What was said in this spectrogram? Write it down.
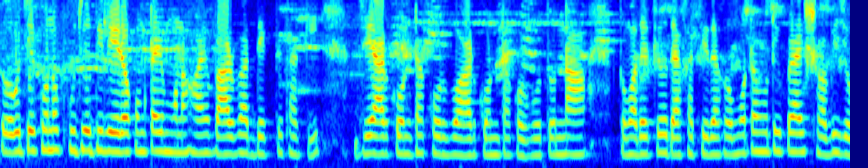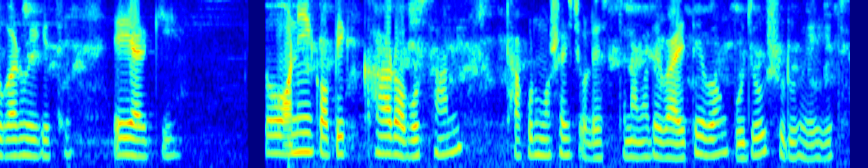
তো যে কোনো পুজো দিলে এরকমটাই মনে হয় বারবার দেখতে থাকি যে আর কোনটা করব, আর কোনটা করব। তো না, তোমাদেরকেও দেখাচ্ছি। দেখো, মোটামুটি প্রায় সবই জোগাড় হয়ে গেছে। এই আর কি। তো অনেক অপেক্ষার অবসান ঠাকুর মশাই চলে এসছেন আমাদের বাড়িতে এবং পুজোও শুরু হয়ে গেছে।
